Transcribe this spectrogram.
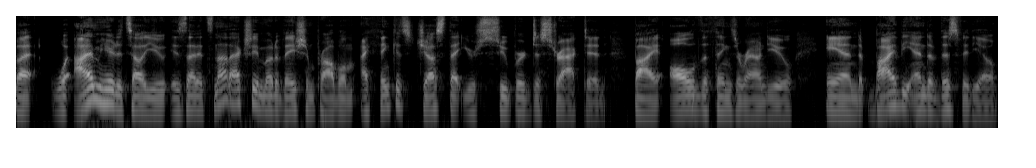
But what I'm here to tell you is that it's not actually a motivation problem. I think it's just that you're super distracted by all of the things around you. And by the end of this video,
